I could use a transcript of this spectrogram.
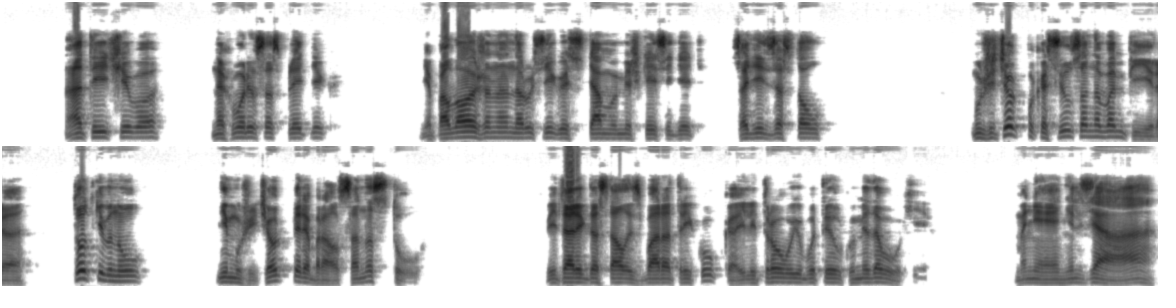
— А ты чего? — нахмурился сплетник. — Не положено на Руси гостям в мешке сидеть. Садись за стол. Мужичок покосился на вампира. Тот кивнул, и мужичок перебрался на стул. Виталик достал из бара три кубка и литровую бутылку медовухи. — Мне нельзя,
